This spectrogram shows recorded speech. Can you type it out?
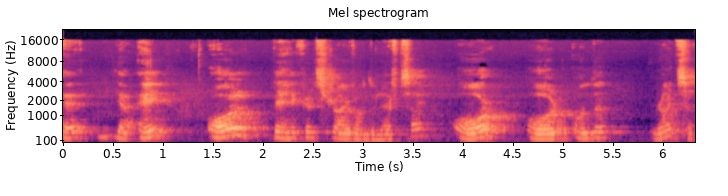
Uh, yeah, A, all vehicles drive on the left side or all on the right side.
